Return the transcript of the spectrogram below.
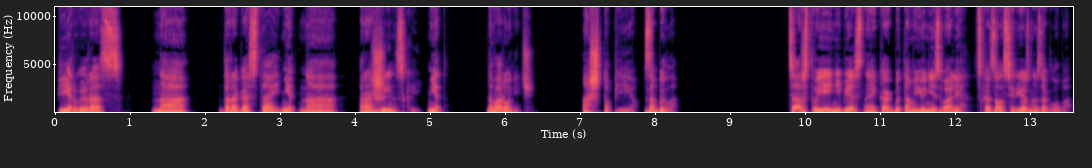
первый раз на Дорогостай, нет, на Рожинской, нет, на Воронич. А чтоб ее, забыла. «Царство ей небесное, как бы там ее ни звали», — сказал серьезно Заглоба.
